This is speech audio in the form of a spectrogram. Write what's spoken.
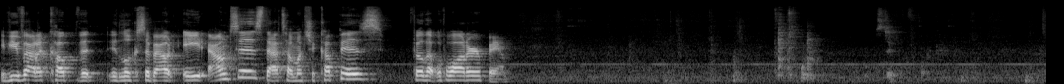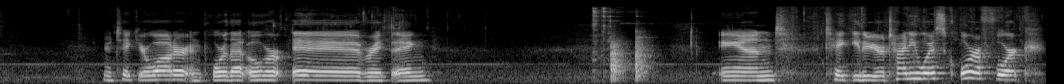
if you've got a cup that it looks about eight ounces, that's how much a cup is. Fill that with water, bam. You're gonna take your water and pour that over everything. And take either your tiny whisk or a fork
